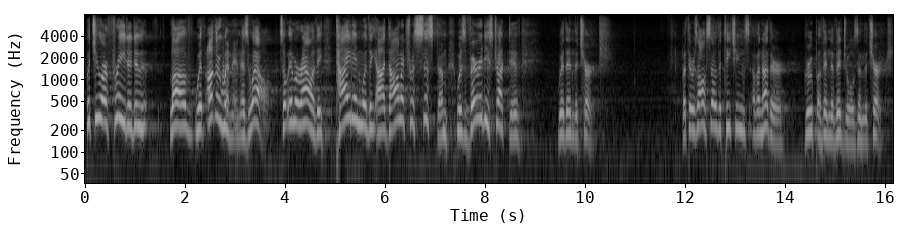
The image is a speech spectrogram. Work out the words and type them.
but you are free to do love with other women as well. So, immorality, tied in with the idolatrous system, was very destructive within the church. But there was also the teachings of another group of individuals in the church.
